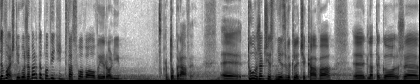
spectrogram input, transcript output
No właśnie, może warto powiedzieć dwa słowa o owej roli Dobrawy. E, tu rzecz jest niezwykle ciekawa, e, dlatego że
